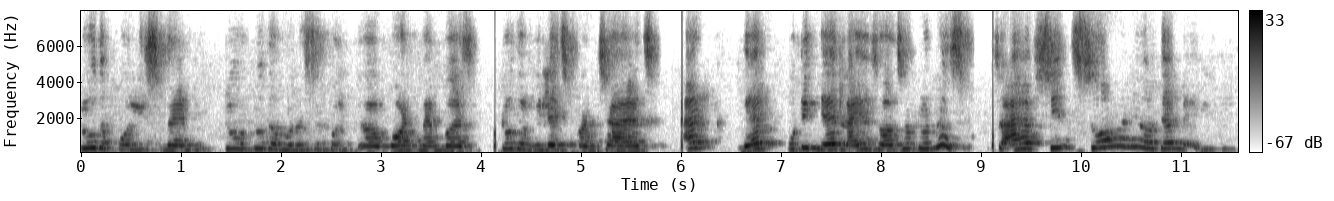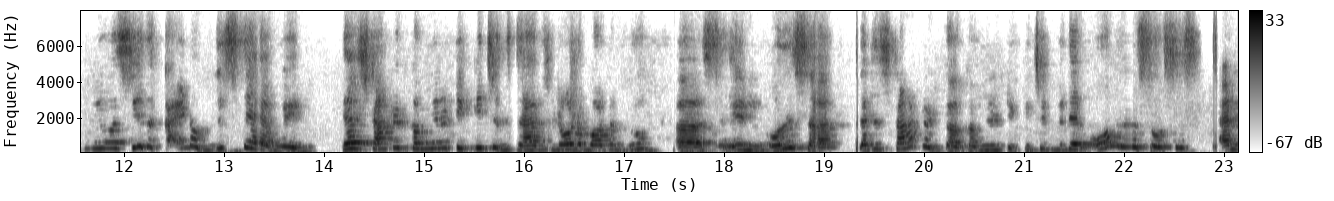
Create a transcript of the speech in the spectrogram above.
to the policemen, to, to the municipal uh, ward members, to the village panchayats, and they're putting their lives also to risk. So I have seen so many of them. You will see the kind of list they have made. They have started community kitchens. I have known about a group uh, in Orissa that has started a community kitchen with their own resources and,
